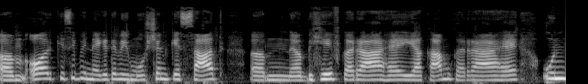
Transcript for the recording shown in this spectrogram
और किसी भी नेगेटिव इमोशन के साथ बिहेव कर रहा है या काम कर रहा है, उन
